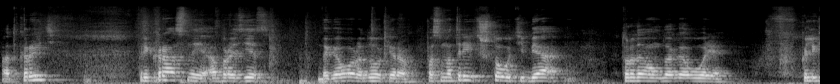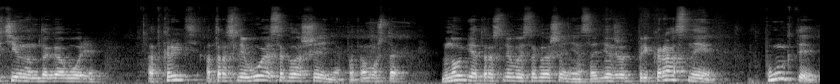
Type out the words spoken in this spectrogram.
открыть прекрасный образец договора докеров, посмотреть, что у тебя в трудовом договоре, в коллективном договоре, открыть отраслевое соглашение, потому что многие отраслевые соглашения содержат прекрасные пункты,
